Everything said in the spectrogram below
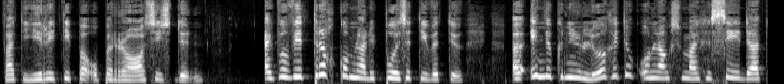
wat hierdie tipe operasies doen. Ek wil weer terugkom na die positiewe toe. 'n endokrinoloog het ook onlangs vir my gesê dat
